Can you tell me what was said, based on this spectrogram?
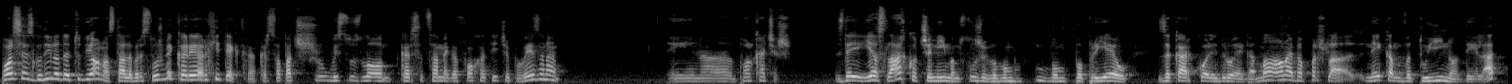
pol se je zgodilo, da je tudi ona ostala brez službe, ker je arhitektka, ker so pač v bistvu zelo, kar se samega foha tiče, povezana. In uh, pol kaj češ. Zdaj jaz lahko, če nimam službe, bom, bom poprijel za karkoli drugega. Ma, ona je pa prišla nekam v tujino delati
